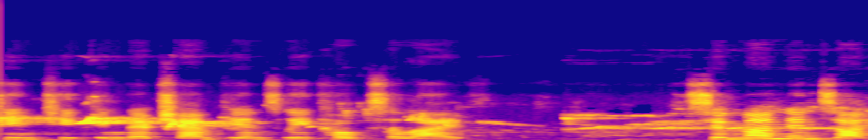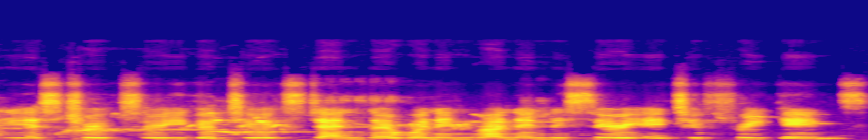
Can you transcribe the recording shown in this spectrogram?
team keeping their Champions League hopes alive. Simone Inzaghi's troops are eager to extend their winning run in the Serie A to three games,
